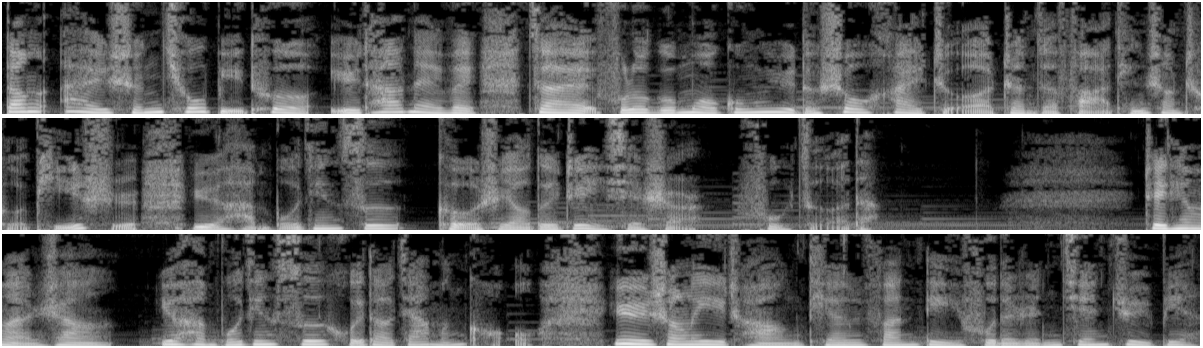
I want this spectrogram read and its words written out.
当爱神丘比特与他那位在弗洛格莫公寓的受害者站在法庭上扯皮时，约翰·伯金斯可是要对这些事儿负责的。这天晚上，约翰·伯金斯回到家门口，遇上了一场天翻地覆的人间巨变。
